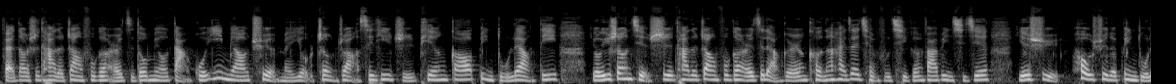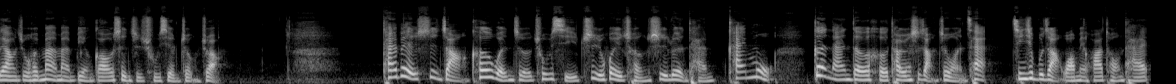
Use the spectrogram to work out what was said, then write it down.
反倒是她的丈夫跟儿子都没有打过疫苗，却没有症状，CT 值偏高，病毒量低。有医生解释，她。她的丈夫跟儿子两个人可能还在潜伏期跟发病期间，也许后续的病毒量就会慢慢变高，甚至出现症状。台北市长柯文哲出席智慧城市论坛开幕，更难得和桃园市长郑文灿。经济部长王美花同台，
